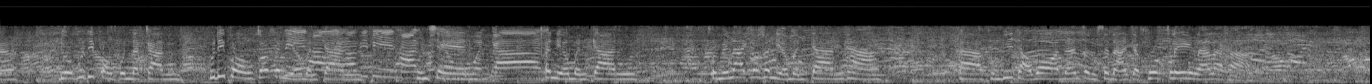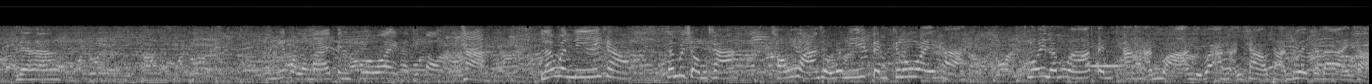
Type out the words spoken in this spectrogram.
ดูพุทธิพงศ์ปุณกันพุทธิพงศ์ก็ข้าวเหนียวเหมือนกันพี่บีทานคุณเชนเหมือนกันข้าวเหนียวเหมือนกันคุณวิไลก็ข้าวเหนียวเหมือนกันค่ะค่ะคุณพี่ถาวรนั้นสนุกสนานกับพวกกลิ้งแล้วล่ะค่ะนะคะายเป็นกล้วยค่ะพี่ปอค่ะ แล้ววันนี้ค่ะท่านผู้ชมคะของหวานของวันนี้เป็นกล้วยค่ะ กล้วยน้ำว้าเป็นอาหารหวานหรือว่าอาหารคาวทานด้วยก็ได้ค่ะ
